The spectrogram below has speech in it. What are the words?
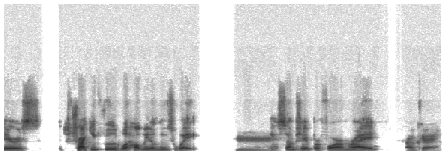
there's tracking food will help me to lose weight Mm, in some shape or form, right? okay.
